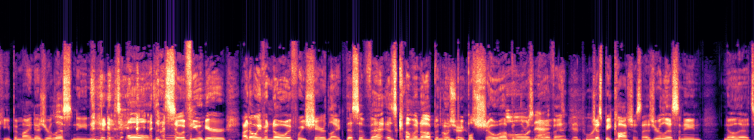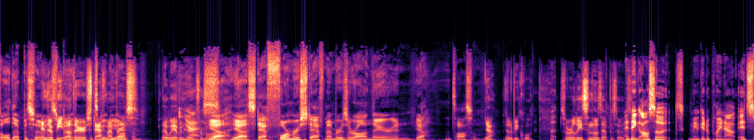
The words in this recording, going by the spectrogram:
Keep in mind as you're listening, it is old. so if you hear, I don't even know if we shared like this event is coming up, and Oh, then sure. people show up and Oh, there's no event. good point. Just be cautious as you're listening. Know that it's old episodes, and there'll be other staff members awesome. that we haven't Yes. heard from. A while. Yeah, yeah. Staff, former staff members are on there, and yeah, it's awesome. yeah, it'll be cool. So releasing those episodes. I think also it's maybe good to point out it's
